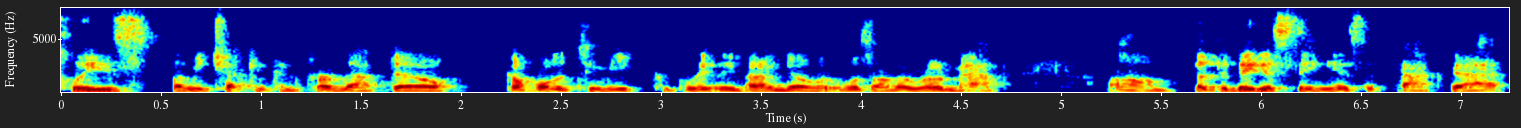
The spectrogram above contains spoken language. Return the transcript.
please let me check and confirm that though. Don't hold it to me completely, but I know it was on the roadmap. Um, but the biggest thing is the fact that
